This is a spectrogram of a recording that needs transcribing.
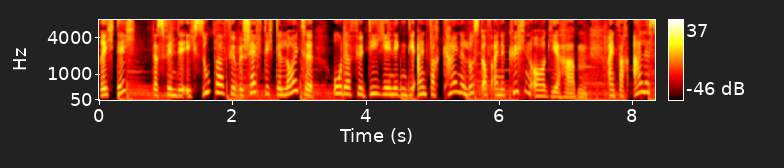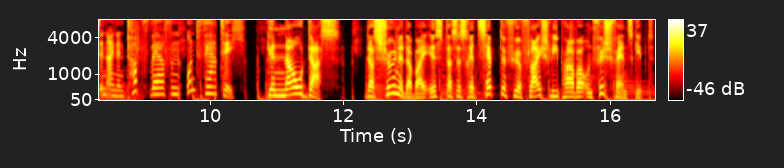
richtig? Das finde ich super für beschäftigte Leute oder für diejenigen, die einfach keine Lust auf eine Küchenorgie haben. Einfach alles in einen Topf werfen und fertig. Genau das. Das Schöne dabei ist, dass es Rezepte für Fleischliebhaber und Fischfans gibt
